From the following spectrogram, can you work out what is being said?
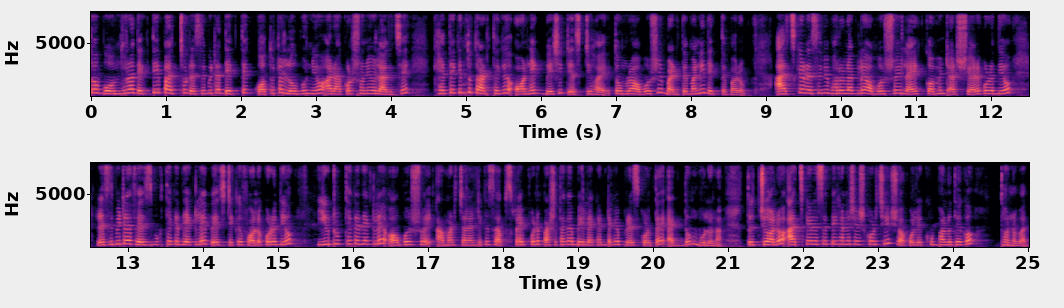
তো বন্ধুরা দেখতেই পাচ্ছ রেসিপিটা দেখতে কতটা লোভনীয় আর আকর্ষণীয় লাগছে। খেতে কিন্তু তার থেকে অনেক বেশি টেস্টি হয়। তোমরা অবশ্যই বাড়িতে বানিয়ে দেখতে পারো। আজকের রেসিপি ভালো লাগলে অবশ্যই লাইক কমেন্ট আর শেয়ার করে দিও। রেসিপিটা ফেসবুক থেকে দেখলে পেজটিকে ফলো করে দিও। ইউটিউব থেকে দেখলে অবশ্যই আমার চ্যানেলটিকে সাবস্ক্রাইব করে পাশে থাকা বেল আইকনটাকে প্রেস করতে একদম ভুলো না। তো চলো আজকের রেসিপি এখানে শেষ করছি। সকলে খুব ভালো থেকো। ধন্যবাদ।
